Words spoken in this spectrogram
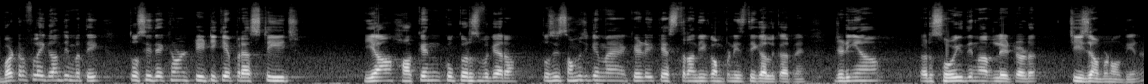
ਬਟਰਫਲਾਈ ਗਾਂਧੀਮਤੀ ਤੁਸੀਂ ਦੇਖਿਆ ਹੁਣ ਟੀਟੀਕੇ ਪ੍ਰੈਸਟੀਜ ਜਾਂ ਹਾਕਨ ਕੁਕਰਸ ਵਗੈਰਾ? ਤੁਸੀਂ ਸਮਝ ਕੇ ਮੈਂ ਕਿਹੜੇ, ਕਿਸ ਤਰ੍ਹਾਂ ਦੀਆਂ ਕੰਪਨੀਆਂ ਦੀ ਗੱਲ ਕਰ ਰਿਹਾ? ਜਿਹੜੀਆਂ ਰਸੋਈ ਦੇ ਨਾਲ ਰਿਲੇਟਡ ਚੀਜ਼ਾਂ ਬਣਾਉਂਦੀਆਂ ਨੇ।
